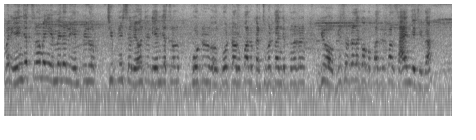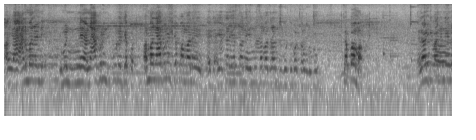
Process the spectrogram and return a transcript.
మరి ఏం చేస్తున్నాము ఈ ఎమ్మెల్యేలు ఎంపీలు చీఫ్ మినిస్టర్ రేవంత్ రెడ్డి ఏం చేస్తున్నాడు? కోట్లు కోట్ల రూపాయలు ఖర్చు పెడతా అని చెప్తున్నాడు. గీసోటాలకు ఒక పది రూపాయలు సాయం చేసిరా అనుమానండి. నా గురించి కూడా చెప్ప అమ్మ నా గురించి చెప్పమ్మా. నేను ఎట్ట- ఎట్లా చేస్తాను? ఎన్ని సంవత్సరాల నుంచి గుర్తుపడతావు నువ్వు? చెప్పమ్మా. ఎలాంటివన్నీ నేను?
